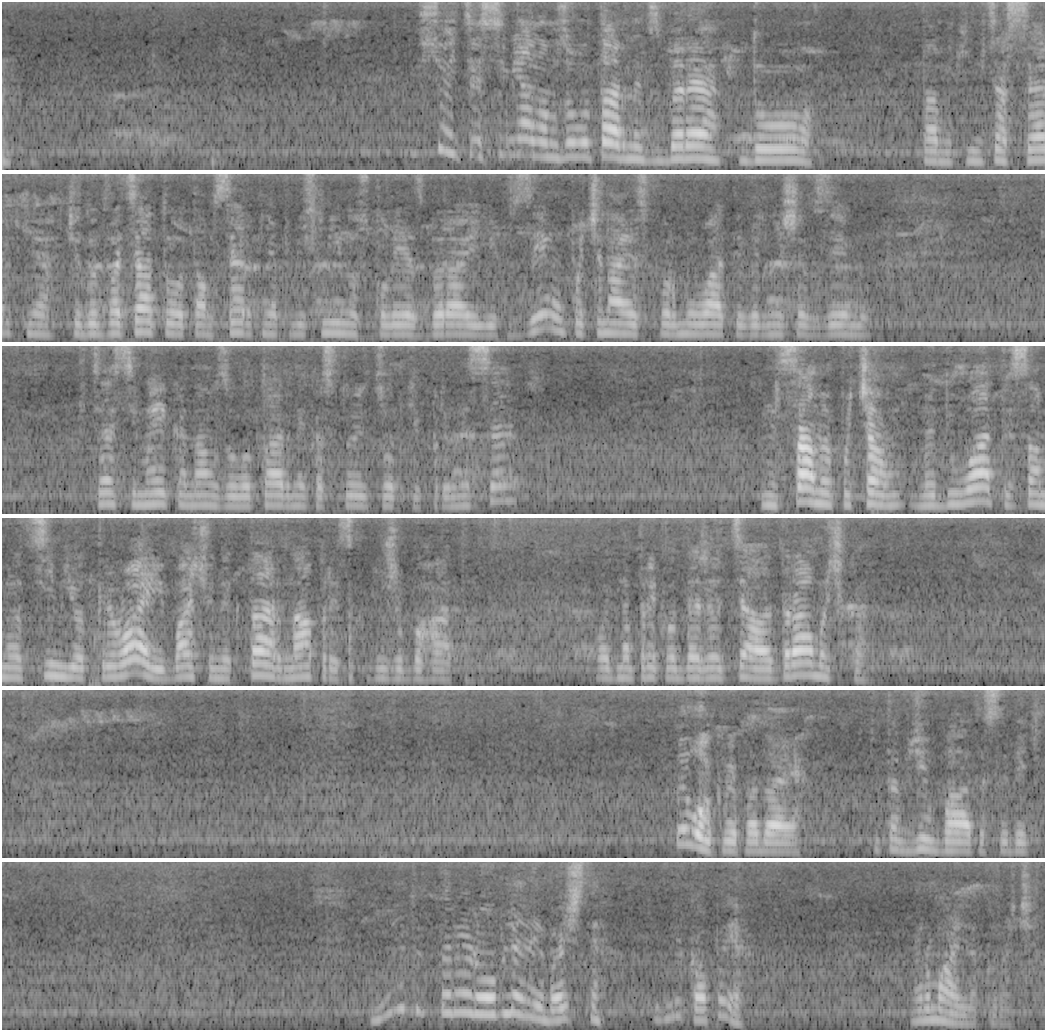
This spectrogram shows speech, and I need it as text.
все, і ця сім'я нам золотарник збере до там, кінця серпня чи до 20 там, серпня плюс-мінус, коли я збираю їх в зиму, починаю сформувати верніше в зиму. Ця сімейка нам золотарника 100% принесе. Він саме почав медувати, саме от сім'ї відкриваю і бачу нектар, наприск дуже багато. От, наприклад, навіть оця от рамочка. Пилок випадає. Тут бджіл багато сидить. Ну і тут перероблений, бачите, тут не капає. Нормально, коротше.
